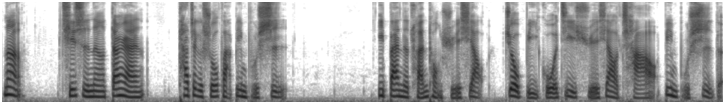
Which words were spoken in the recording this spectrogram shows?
那。其实呢，当然，他这个说法并不是一般的传统学校就比国际学校差哦，并不是的。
